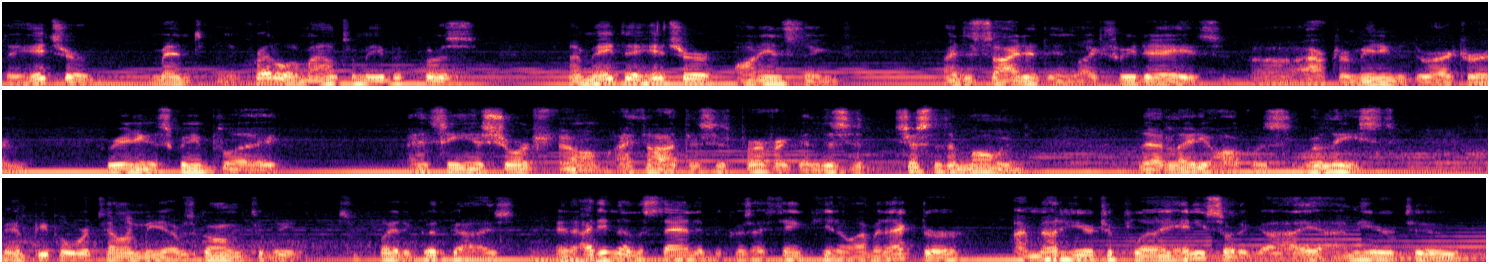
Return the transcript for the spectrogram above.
The Hitcher meant an incredible amount to me because I made The Hitcher on instinct. I decided in like three days uh, after meeting the director and reading the screenplay and seeing his short film, I thought this is perfect. And this is just at the moment that Ladyhawke was released. And people were telling me I was going to be to play the good guys, and I didn't understand it because I think you know I'm an actor. I'm not here to play any sort of guy. I'm here to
